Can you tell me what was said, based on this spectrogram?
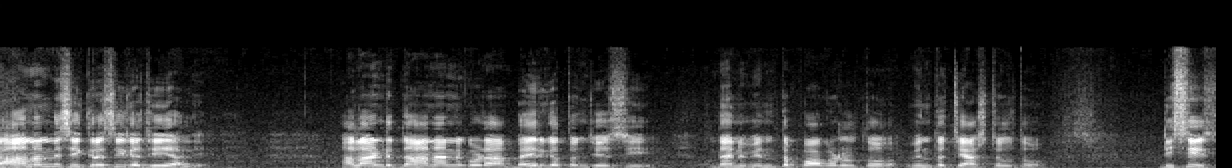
దానాన్ని సీక్రసీగా చేయాలి. అలాంటి దానాన్ని కూడా బహిర్గతం చేసి దాని వింత పోకడలతో వింత చేష్టలతో డిసీజ్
